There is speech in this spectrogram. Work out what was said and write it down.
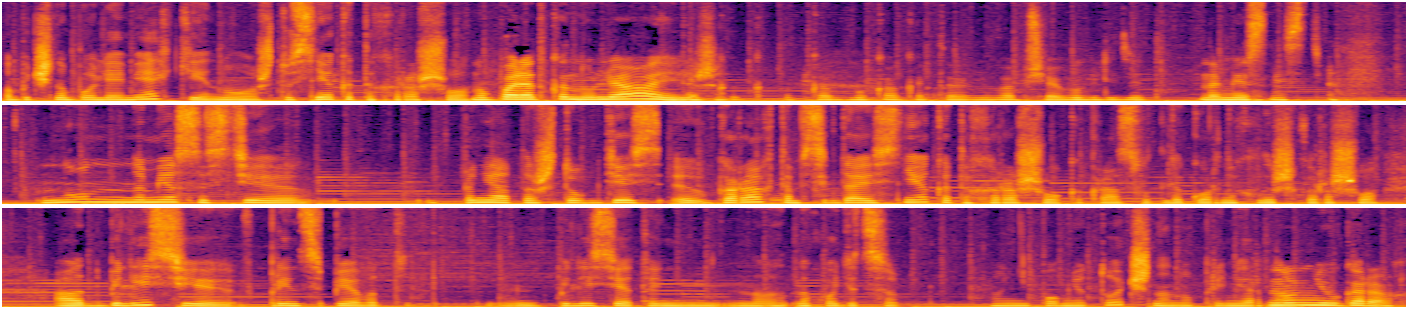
обычно более мягкие, но что снег это хорошо. Ну, порядка нуля или Даже... как, как бы как это вообще выглядит на местности? Ну, на местности понятно, что здесь э, в горах там всегда есть снег, это хорошо, как раз вот для горных лыж хорошо. А Тбилиси, в принципе, вот Тбилиси это находится ну, не помню точно, но примерно... Ну, не в горах.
